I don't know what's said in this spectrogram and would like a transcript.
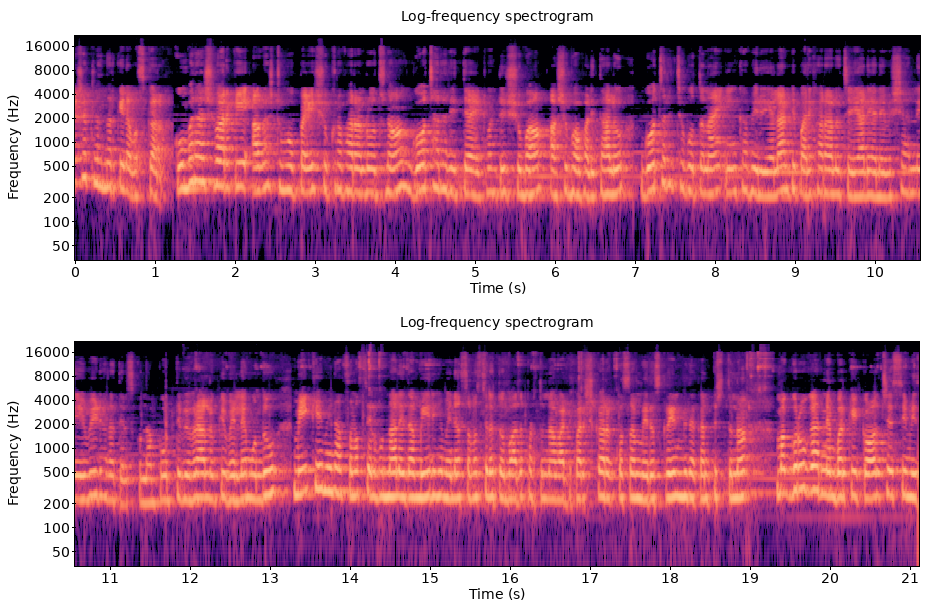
ప్రేక్షకులందరికీ నమస్కారం. కుంభరాశి వారికి ఆగస్టు ముప్పై శుక్రవారం రోజున గోచర రీత్యా ఎటువంటి శుభ అశుభ ఫలితాలు గోచరించబోతున్నాయి? ఇంకా మీరు ఎలాంటి పరిహారాలు చేయాలి అనే విషయాన్ని ఈ వీడియోలో తెలుసుకుందాం. పూర్తి వివరాలకి వెళ్ళే ముందు మీకేమైనా సమస్యలు ఉన్నా లేదా మీరు ఏమైనా సమస్యలతో బాధపడుతున్నా వాటి పరిష్కారం కోసం మీరు స్క్రీన్ మీద కనిపిస్తున్న మా గురువు గారి నెంబర్కి కాల్ చేసి మీ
